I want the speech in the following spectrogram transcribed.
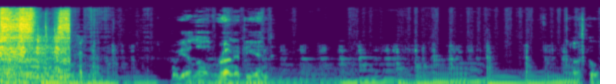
we get a little run at the end. Oh, that's cool.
